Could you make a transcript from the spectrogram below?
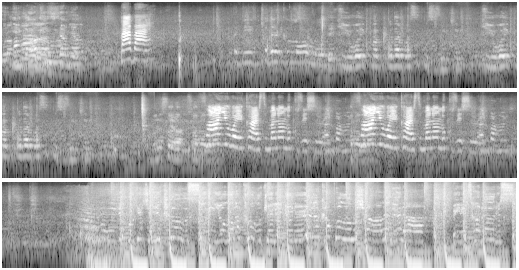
Murat Bey. Duyalım. Bye bye. Hadi bu kadar akıllı olmayın. Peki yuva yıkmak bu kadar basit mi sizin için? Peki yuva yıkmak bu kadar basit mi sizin için? Bunu soralım son olarak. Sen yuva yıkarsın ben 19 yaşındayım. Sen yuva yıkarsın ben 19 yaşındayım. Bu gece yıkılsın yoluna kul köle gönül kapılmış halına Beni tanırsın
